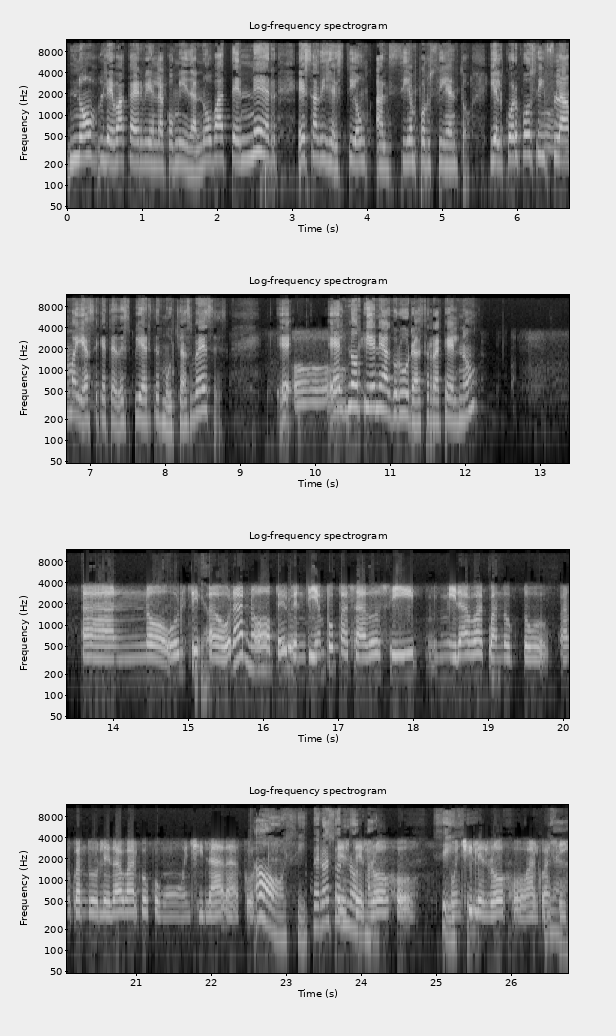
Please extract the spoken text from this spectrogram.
no le va a caer bien la comida, no va a tener esa digestión al 100%, y el cuerpo se inflama y hace que te despiertes muchas veces. Eh, oh, él no tiene agruras, Raquel, ¿no? Ah, no, ahora no, pero en tiempo pasado sí miraba cuando cuando le daba algo como enchilada con oh, sí, pero eso es este rojo con chile rojo o algo así.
